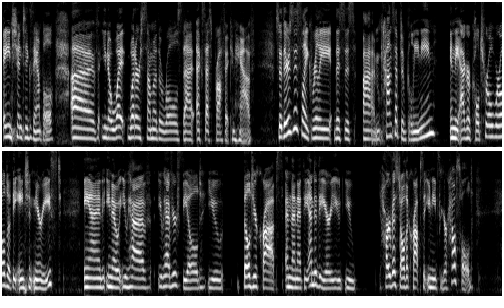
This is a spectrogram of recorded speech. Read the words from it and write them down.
ancient example of you know what what are some of the roles that excess profit can have so there's this like really this this um, concept of gleaning in the agricultural world of the ancient near east and you know you have you have your field you build your crops and then at the end of the year you you harvest all the crops that you need for your household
